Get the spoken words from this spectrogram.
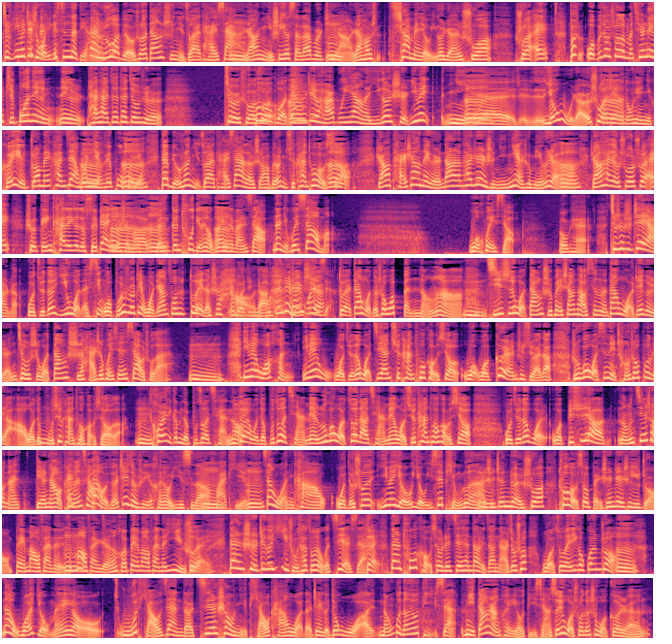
就是因为这是我一个新的点。但如果比如说当时你坐在台下，然后你是一个 celebrity 啊，然后上面有一个人说说，哎，不是，我不就说了吗？其实那个直播那个那个他他他他就是。就是说不不不，但是这个还是不一样的。一个是因为你有五人说这个东西，你可以装没看见，或者你也可以不回应。但比如说你坐在台下的时候，比如你去看脱口秀，然后台上那个人，当然他认识你，你也是个名人啊。然后他就说说，哎，说给你开了一个就随便一个什么跟跟秃顶有关系的玩笑，那你会笑吗？我会笑。OK，就是是这样的。我觉得以我的性，我不是说这我这样做是对的，是好的，不跟这没关系。对，但我就说我本能啊，嗯，即使我当时被伤到心了，但我这个人就是我当时还是会先笑出来。嗯，因为我很，因为我觉得我既然去看脱口秀，我我个人是觉得，如果我心里承受不了，我就不去看脱口秀了。嗯，或者你根本就不坐前头。对，我就不坐前面。如果我坐到前面，我去看脱口秀。我觉得我我必须要能接受拿别人拿我开玩笑，但我觉得这就是一个很有意思的话题。嗯，像我，你看啊，我就说，因为有有一些评论啊，是针对说脱口秀本身这是一种被冒犯的，就冒犯人和被冒犯的艺术。对，但是这个艺术它总有个界限。对，但是脱口秀这界限到底在哪儿？就是说我作为一个观众，嗯，那我有没有？无条件的接受你调侃我的这个，就我能不能有底线？你当然可以有底线，所以我说的是我个人，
